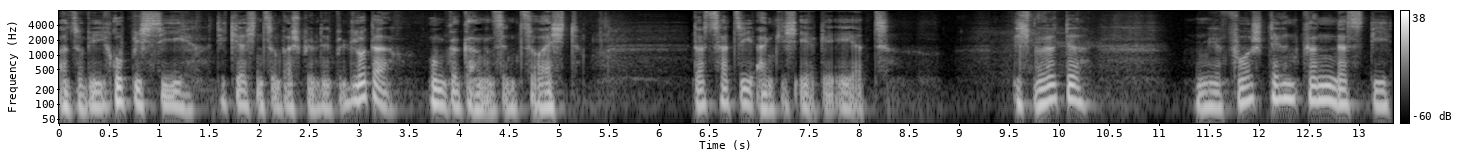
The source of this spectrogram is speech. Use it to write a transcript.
Also wie ruppig sie, die Kirchen zum Beispiel mit Luther umgegangen sind, zu Recht. Das hat sie eigentlich eher geehrt. Ich würde mir vorstellen können, dass die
